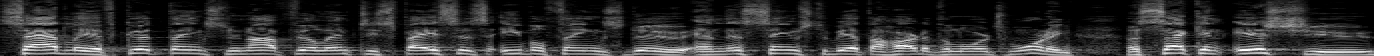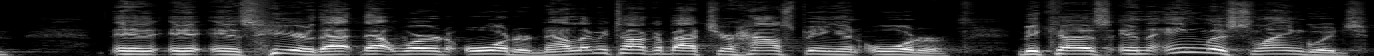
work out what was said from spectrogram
Sadly, if good things do not fill empty spaces, evil things do. And this seems to be at the heart of the Lord's warning. A second issue is, is here, that, that word ordered. Now, let me talk about your house being in order. Because in the English language,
